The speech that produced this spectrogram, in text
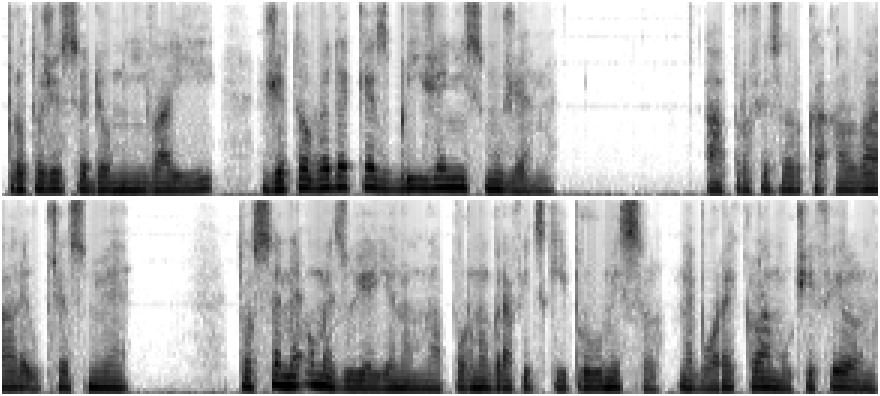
protože se domnívají, že to vede ke zblížení s mužem. A profesorka Alváre upřesňuje, to se neomezuje jenom na pornografický průmysl nebo reklamu či film,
